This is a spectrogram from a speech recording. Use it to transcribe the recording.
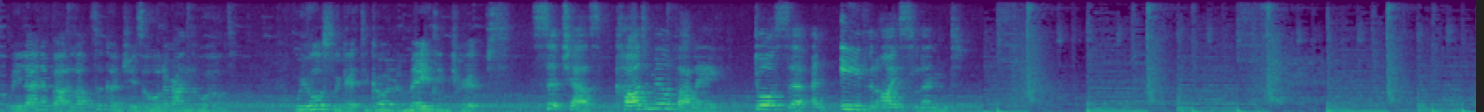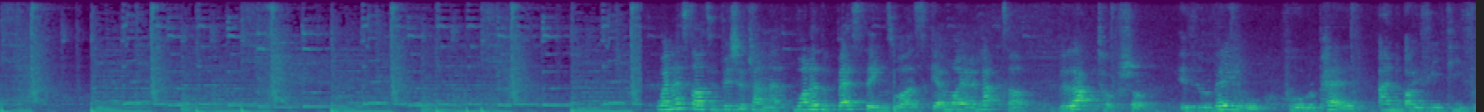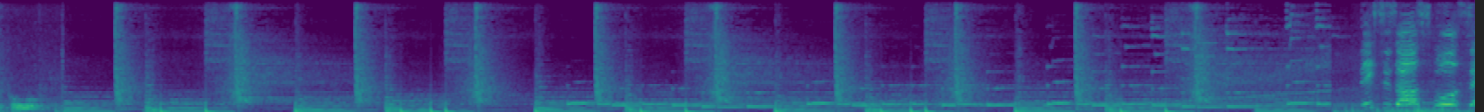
We learn about lots of countries all around the world. We also get to go on amazing trips. such as Carding Mill Valley, Dorset and even Iceland. When I started Bishop Challoner, one of the best things was getting my own laptop. The laptop shop is available for repairs and ICT support.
